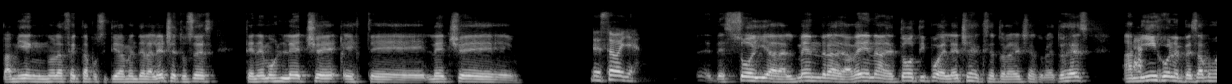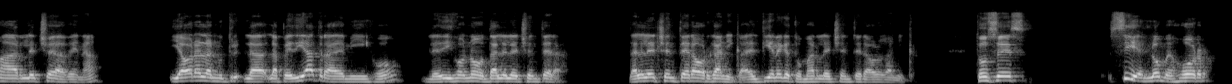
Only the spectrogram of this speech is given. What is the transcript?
también no le afecta positivamente la leche, entonces tenemos leche, este, leche de soya de soya, de almendra, de avena, de todo tipo de leches, excepto la leche natural. Entonces, a mi hijo le empezamos a dar leche de avena y ahora la, la, pediatra de mi hijo le dijo, no, dale leche entera, dale leche entera orgánica, él tiene que tomar leche entera orgánica. Entonces, sí, es lo mejor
